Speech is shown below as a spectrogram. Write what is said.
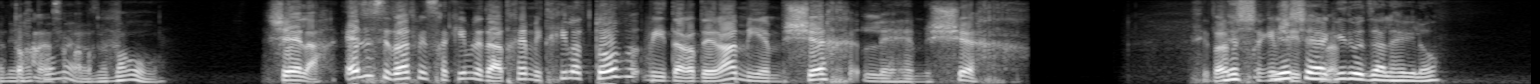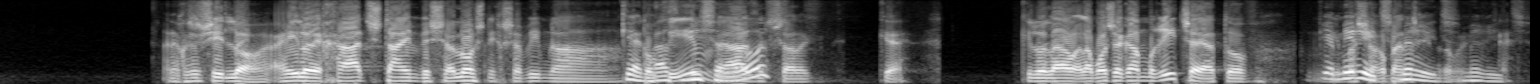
אני רק היה אומר, סבבה. זה ברור. שאלה, איזה סדרת משחקים לדעתכם התחילה טוב והידרדרה מהמשך להמשך? סדרת יש משחקים יש שהתחילה- שיגידו את זה על הילו. אני חושב שהיא לא, הילו 1, 2 ו-3 נחשבים כן, ואז לטובים, מ- ואז שלוש? אפשר... כן. כאילו למרות שגם ריץ' היה טוב. כן, מריץ', מריץ'. כן. מריץ'.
